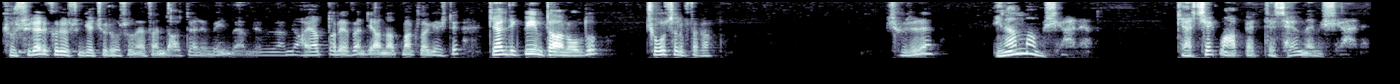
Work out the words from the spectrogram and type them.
Kürsüleri kırıyorsun, geçiriyorsun. Efendi Hazretleri bilmem ne, bilmem ne. Hayatları efendiye anlatmakla geçti. Geldik bir imtihan oldu. Çoğu sınıfta kaldı. Çünkü de inanmamış yani. Gerçek muhabbetle sevmemiş yani.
